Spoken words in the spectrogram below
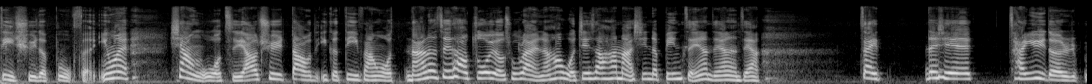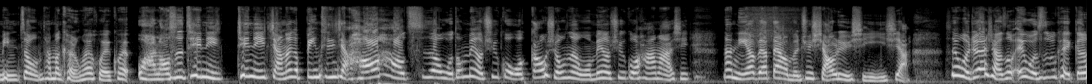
地区的部分。因为像我只要去到一个地方，我拿了这套桌游出来，然后我介绍哈马星的兵怎样怎样怎样，在那些。参与的民众，他们可能会回馈：哇，老师听你听你讲那个冰，听起来好好吃哦，我都没有去过，我高雄人，我没有去过哈马西，那你要不要带我们去小旅行一下？所以我就在想说，哎，我是不是可以跟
